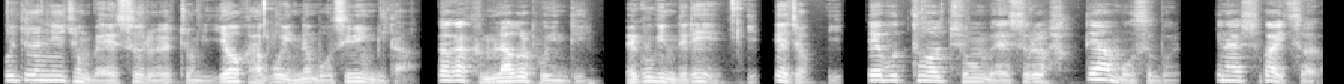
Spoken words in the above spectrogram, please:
꾸준히 좀 매수를 좀 이어가고 있는 모습입니다. 주가가 급락을 보인 뒤 외국인들이 이때죠. 이때부터 좀 매수를 확대한 모습을 확인할 수가 있어요.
